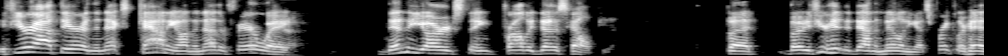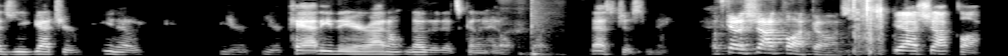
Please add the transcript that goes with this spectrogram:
If you're out there in the next county on another fairway, yeah. then the yardage thing probably does help you. But but if you're hitting it down the middle and you got sprinkler heads and you got your you know your your caddy there, I don't know that it's going to help. But that's just me. Let's get a shot clock going. Yeah, shot clock.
